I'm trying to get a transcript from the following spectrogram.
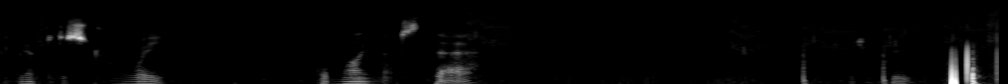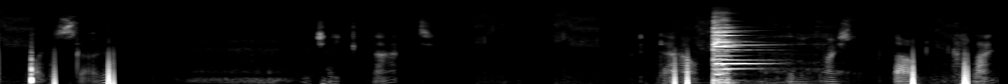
think we have to destroy the mine that's there. Which we can do like so. We take that, put it down, there's a nice loud clang,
